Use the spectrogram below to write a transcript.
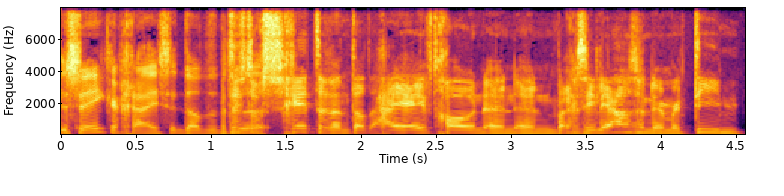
zeker Gijs. Dat het, Het is eh, toch schitterend dat hij heeft gewoon een, een Braziliaanse nummer 10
